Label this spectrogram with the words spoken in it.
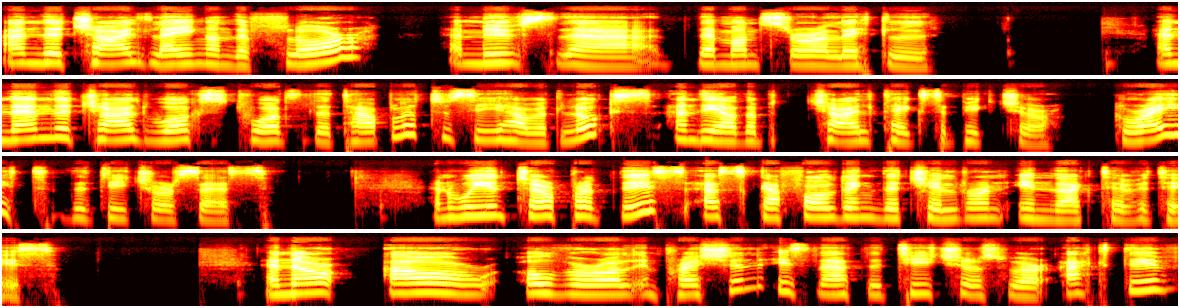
and the child laying on the floor and moves the, the monster a little. And then the child walks towards the tablet to see how it looks, and the other child takes a picture. Great, the teacher says. And we interpret this as scaffolding the children in the activities. And our, our overall impression is that the teachers were active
